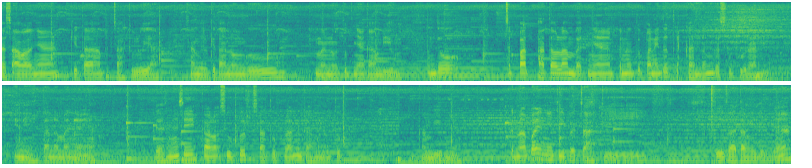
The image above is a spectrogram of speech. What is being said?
proses awalnya kita pecah dulu ya sambil kita nunggu menutupnya kambium. Untuk cepat atau lambatnya penutupan itu tergantung kesuburan ini tanamannya ya. Biasanya sih kalau subur satu bulan udah menutup kambiumnya. Kenapa ini dipecah di di batang induknya?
